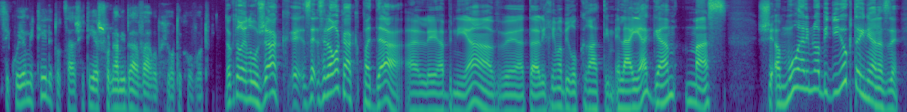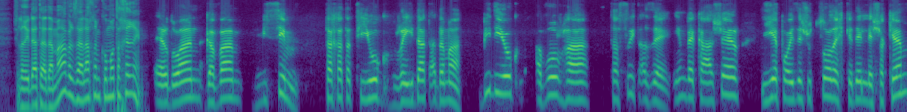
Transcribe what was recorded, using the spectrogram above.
סיכוי אמיתי לתוצאה שהיא תהיה שונה מבעבר בבחירות הקרובות. דוקטור אנרוז'ק, אה, זה, זה לא רק ההקפדה על אה, הבנייה והתהליכים הבירוקרטיים, אלא היה גם מס שאמור היה למנוע בדיוק את העניין הזה של רעידת האדמה, אבל זה הלך למקומות אחרים. ארדואן גבה מיסים תחת התיוג רעידת אדמה, בדיוק עבור התסריט הזה, אם וכאשר יהיה פה איזשהו צורך כדי לשקם,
